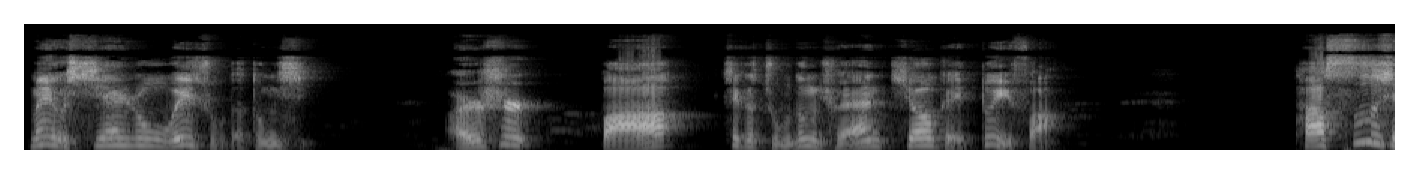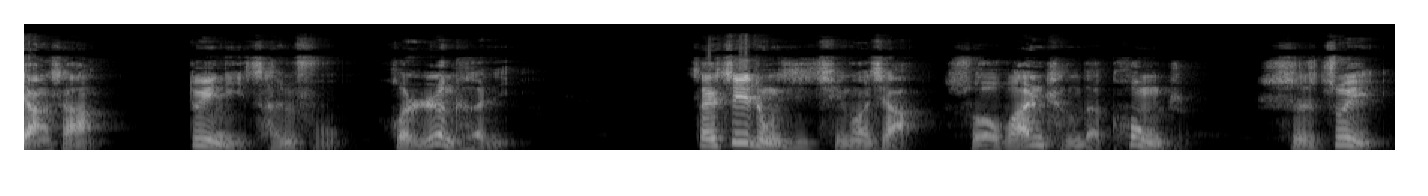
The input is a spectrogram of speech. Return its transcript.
没有先入为主的东西，而是把这个主动权交给对方，他思想上对你臣服或者认可你。在这种情况下所完成的控制是最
